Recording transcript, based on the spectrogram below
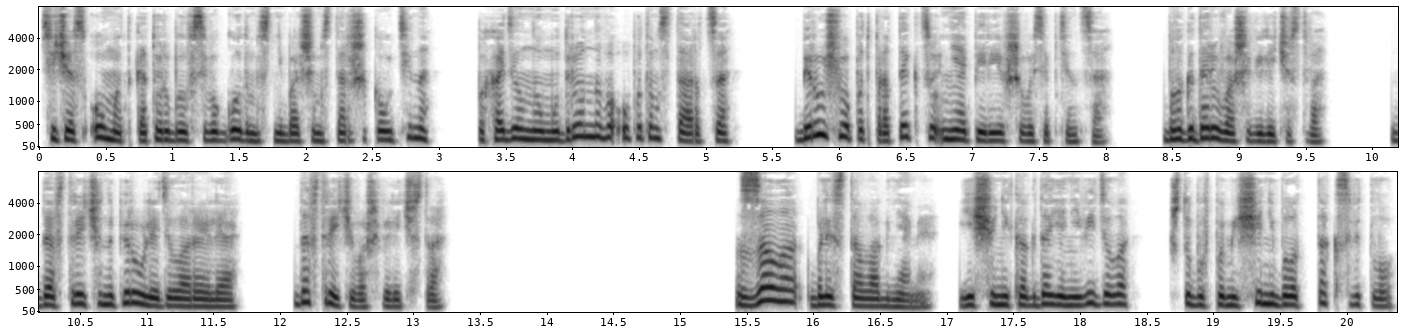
Сейчас Омут, который был всего годом с небольшим старше Каутина, походил на умудренного опытом старца, берущего под протекцию неоперившегося птенца. «Благодарю, Ваше Величество. До встречи на Перу, леди Лорелия. До встречи, Ваше Величество». Зала блистала огнями. Еще никогда я не видела, чтобы в помещении было так светло.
